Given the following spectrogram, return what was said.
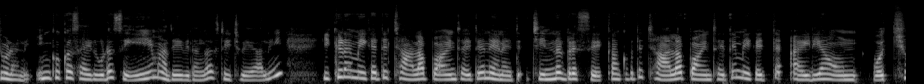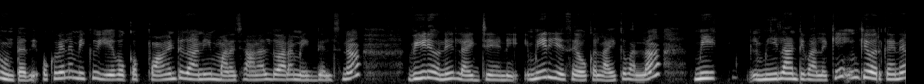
చూడండి ఇంకొక సైడ్ కూడా సేమ్ అదే విధంగా స్టిచ్ వేయాలి. ఇక్కడ మీకైతే చాలా పాయింట్స్ అయితే నేనైతే చిన్న డ్రెస్సే కాకపోతే చాలా పాయింట్స్ అయితే మీకైతే ఐడియా వచ్చి ఉంటుంది. ఒకవేళ మీకు ఏ ఒక పాయింట్ కానీ మన ఛానల్ ద్వారా మీకు తెలిసిన వీడియోని లైక్ చేయండి. మీరు చేసే ఒక లైక్ వల్ల మీ మీలాంటి వాళ్ళకి ఇంకెవరికైనా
